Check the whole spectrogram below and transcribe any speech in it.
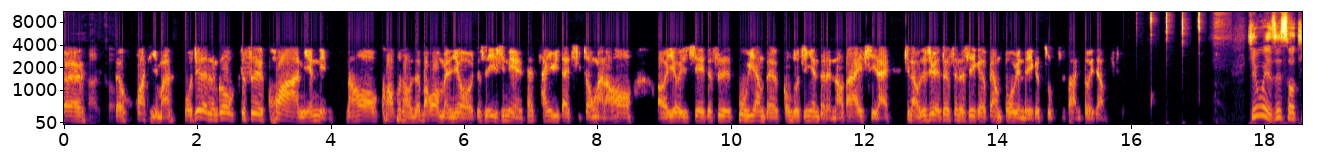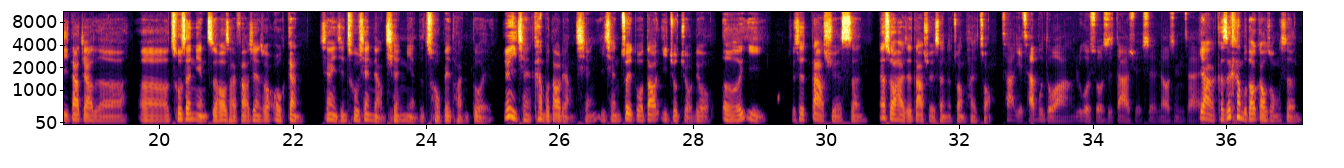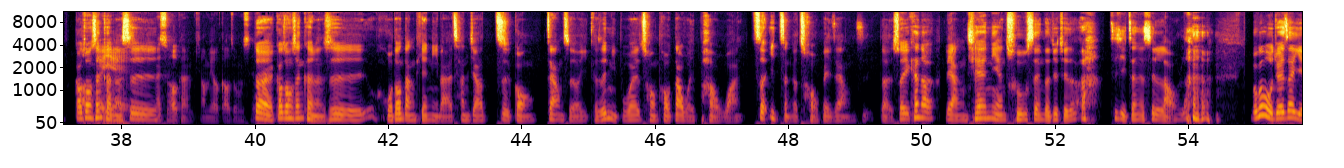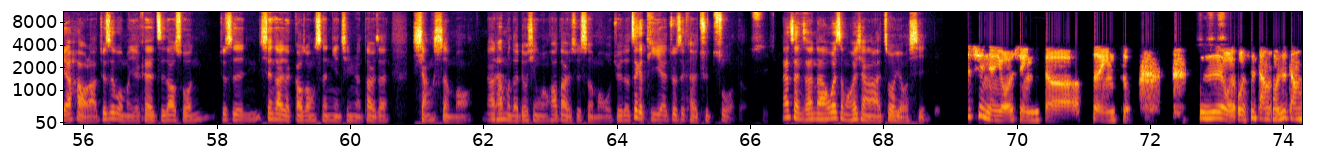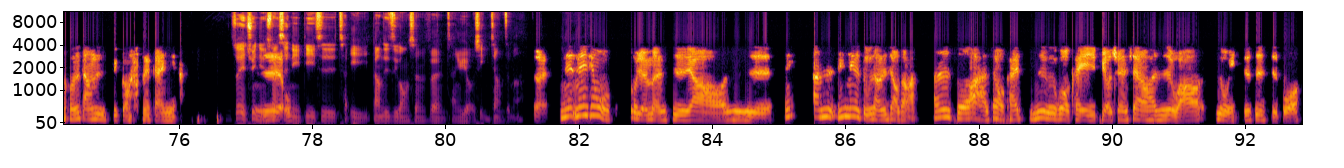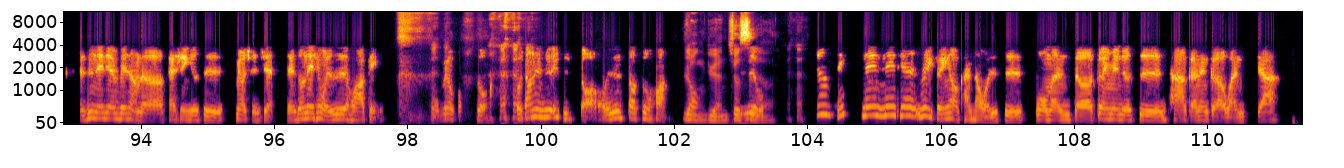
的话题吗？我觉得能够就是跨年龄，然后跨不同，就包括我们也有就是异性恋参参与在其中啊，然后呃也有一些就是不一样的工作经验的人，然后大家一起来进来，我就觉得这真的是一个非常多元的一个组织团队这样子。其实我也是收集大家的呃出生年之后才发现说，哦干，现在已经出现两千年的筹备团队了，因为以前看不到两千，以前最多到一九九六而已，就是大学生，那时候还是大学生的状态中。差也差不多啊。如果说是大学生到现在，呀，可是看不到高中生，高中生可能是、那时候可能比较没有高中生。对，高中生可能是活动当天你来参加志工这样子而已，可是你不会从头到尾跑完这一整个筹备这样子。对，所以看到两千年出生的就觉得啊，自己真的是老了。不过我觉得这也好啦，就是我们也可以知道说，就是现在的高中生、年轻人到底在想什么，那他们的流行文化到底是什么？我觉得这个 T A 就是可以去做的。那晨晨呢？为什么会想要来做游戏？是去年游行的摄影组，就是我我是当我是当我是当日职工的概念。所以去年算是你第一次参以当地志工身份参与游行，这样子吗？对，那那天我我原本是要就是哎，他是哎那个组长是叫我干嘛？他是说啊，叫我开，就是如果可以有权限的话，就是我要录影，就是直播。可是那天非常的开心，就是没有权限，等于说那天我就是花瓶，我没有工作，我当天就一直走，我就到处晃。冗员就是了。就是哎，那那天瑞克应该有看到我，就是我们的对面就是他跟那个玩家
